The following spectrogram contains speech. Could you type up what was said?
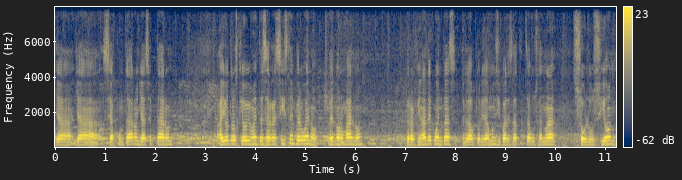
ya, ya se apuntaron, ya aceptaron. Hay otros que obviamente se resisten, pero bueno, es normal, ¿no? Pero al final de cuentas, la autoridad municipal está, está buscando una solución.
